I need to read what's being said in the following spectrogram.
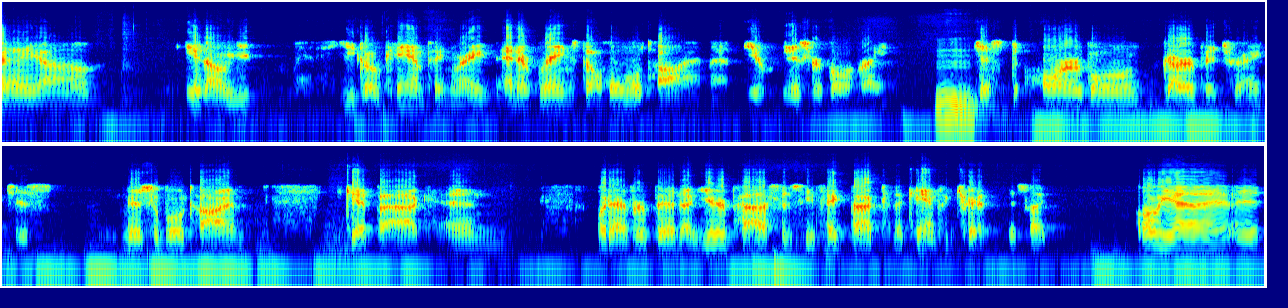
say, um, you know, you, you go camping, right, and it rains the whole time, and you're miserable, right? Mm. Just horrible garbage, right? Just miserable time. You get back, and whatever, but a year passes, you think back to the camping trip. It's like, oh yeah, it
